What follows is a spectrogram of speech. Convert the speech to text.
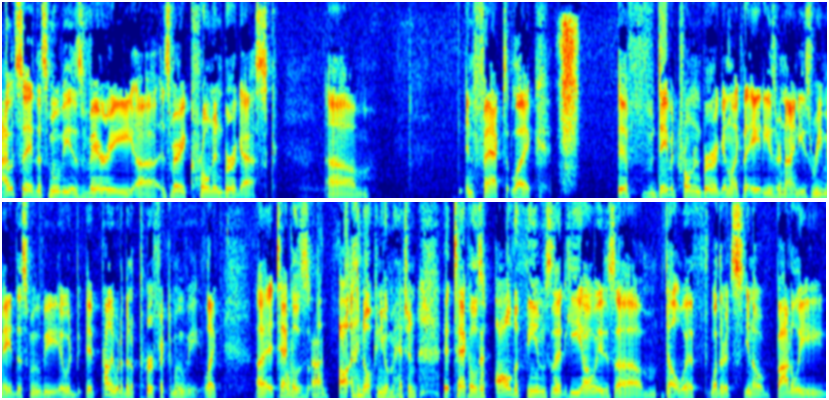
I would say this movie is very uh it's very Cronenberg-esque. Um in fact, like if David Cronenberg in like the 80s or 90s remade this movie, it would be, it probably would have been a perfect movie. Like uh, it tackles. God. all, I know. Can you imagine? It tackles all the themes that he always um, dealt with, whether it's you know bodily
